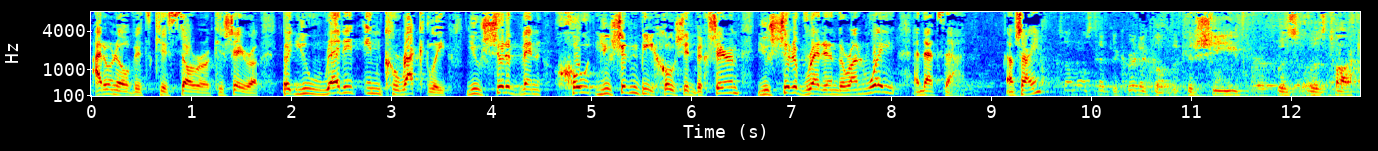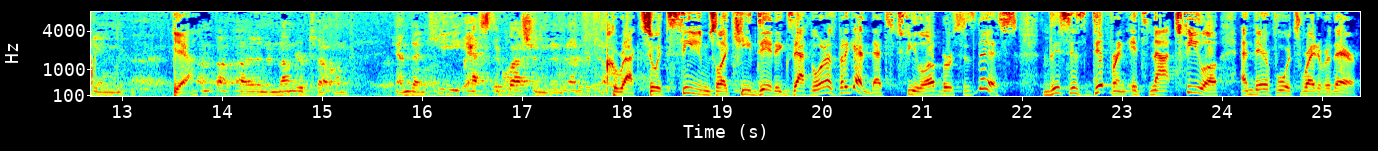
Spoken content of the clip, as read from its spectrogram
I don't know if it's Kisara or Kishera, but you read it incorrectly. You should have been, you shouldn't be Choshid B'Ksherim. You should have read it in the wrong way, and that's that. I'm sorry? It's almost hypocritical because she was was talking Yeah. uh, uh, in an undertone, and then he asked the question in an undertone. Correct. So it seems like he did exactly what it was. But again, that's tefillah versus this. This is different. It's not tefillah, and therefore it's right over there.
